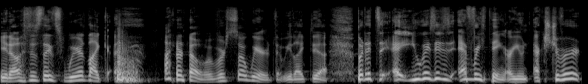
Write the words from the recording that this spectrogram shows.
You know, it's just this weird, like, I don't know. We're so weird that we like to do that. But it's, eh, you guys, it is everything. Are you an extrovert?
